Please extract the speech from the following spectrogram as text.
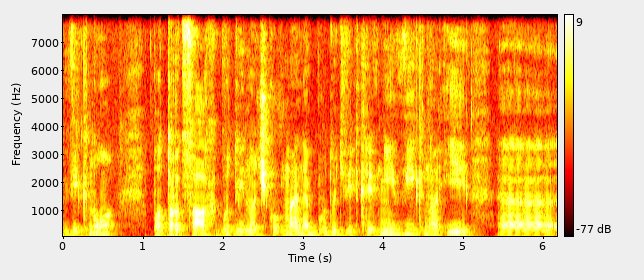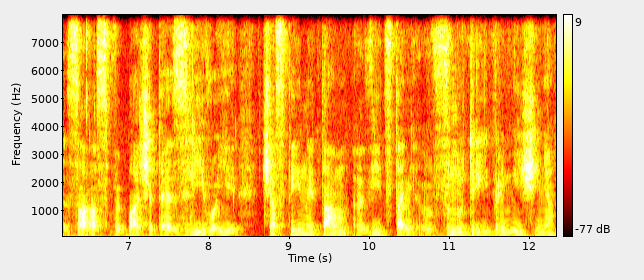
вікно. По торцах будиночку в мене будуть відкривні вікна, і е, зараз ви бачите з лівої частини там відстань внутрі приміщення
